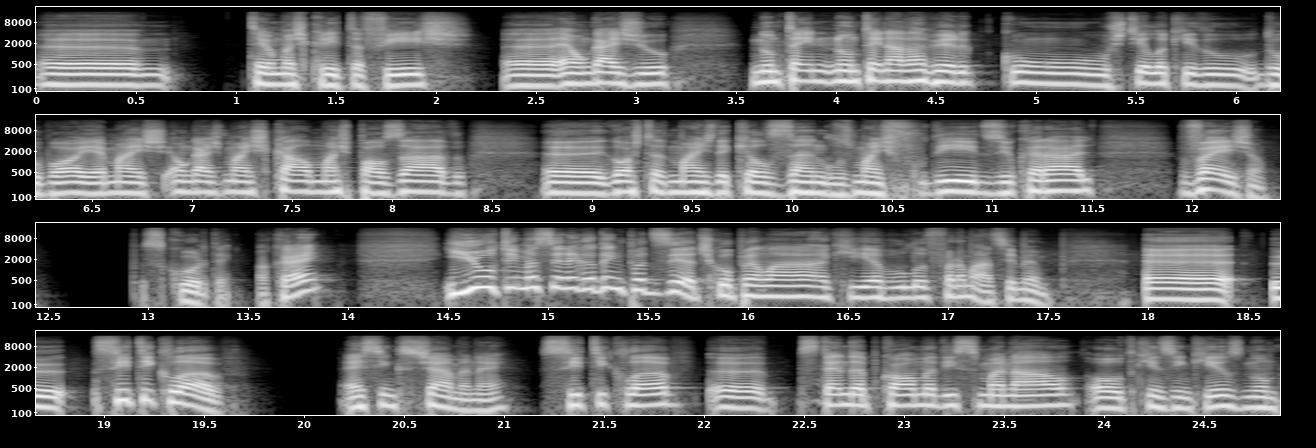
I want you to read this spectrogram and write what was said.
Uh, tem uma escrita fixe. Uh, é um gajo. Não tem, não tem nada a ver com o estilo aqui do, do boy. É, mais, é um gajo mais calmo, mais pausado. Uh, gosta de mais daqueles ângulos mais fodidos e o caralho. Vejam, se curtem, ok? E última cena que eu tenho para dizer, desculpem lá aqui a bula de farmácia mesmo. Uh, City Club, é assim que se chama, né? City Club, uh, stand-up comedy semanal, ou de 15 em 15, não,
